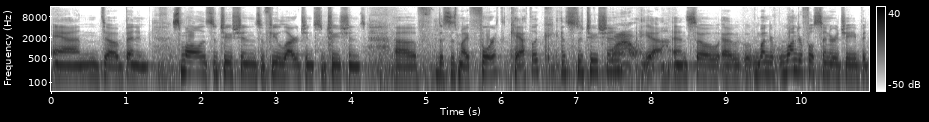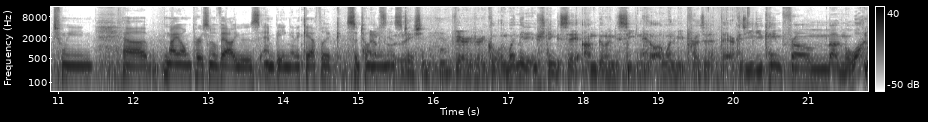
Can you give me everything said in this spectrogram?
and uh, been in small institutions, a few large institutions. Uh, this is my fourth Catholic institution. Wow. Yeah, and so uh, wonder, wonderful synergy between uh, my own personal values and being in a Catholic Setonian institution. Yeah. Very, very cool. And what made it interesting to say, I'm going to Seton Hill? I want to be president there? Because you, you came from uh, Milwaukee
